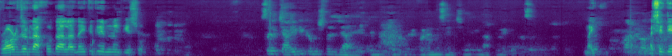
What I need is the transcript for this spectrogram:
फ्रॉड जर दाखवता आला नाही तर क्रिमिनल केस होत. सर चॅरिटी कमिशनर जे आहे ते मुख्यमंत्री फडणवीस यांचे नातेवाईक नाही. असे ते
